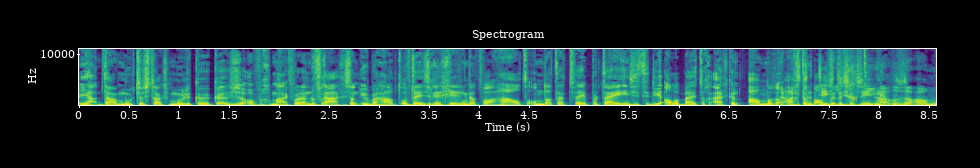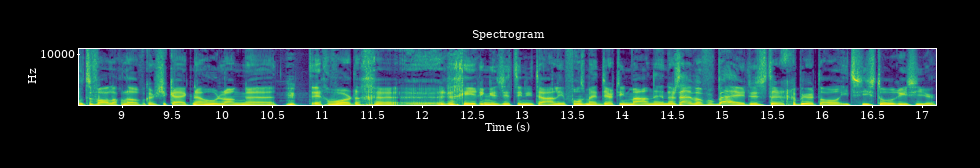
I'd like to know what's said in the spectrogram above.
ja, daar moeten straks moeilijke keuzes over gemaakt worden. En de vraag is dan überhaupt of deze regering dat wel haalt. Omdat er twee partijen in zitten die allebei toch eigenlijk een andere ja, achterban willen bedienen. Gezien hadden ze al moeten vallen, geloof ik. Als je kijkt naar hoe lang tegenwoordig regeringen zitten in Italië volgens mij 13 maanden. En daar zijn we voorbij. Dus er gebeurt al iets historisch hier.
